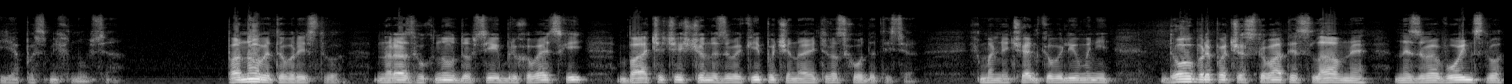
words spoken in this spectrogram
Я посміхнувся. Панове товариство, нараз гукнув до всіх Брюховецький, бачачи, що низовики починають розходитися. Хмельниченко велів мені добре почастувати славне, низове воїнство,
